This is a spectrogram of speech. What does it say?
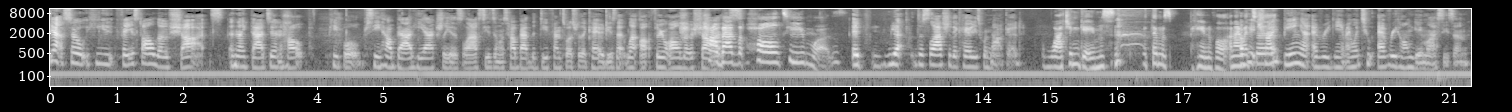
yeah so he faced all those shots and like that didn't help people see how bad he actually is last season was how bad the defense was for the coyotes that let all, through all those shots How bad the whole team was. it yeah this last year the coyotes were not good Watching games with them was painful. And I okay went to. try being at every game i went to every home game last season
